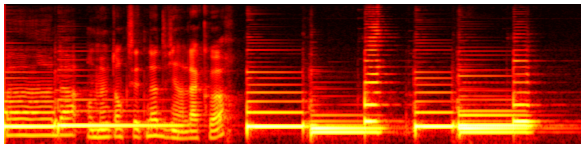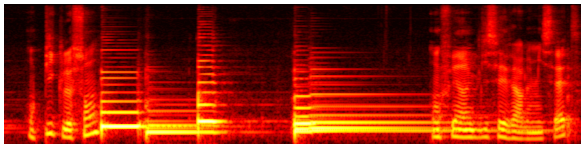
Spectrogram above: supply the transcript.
En même temps que cette note vient l'accord. On pique le son. Un vers le Mi 7.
